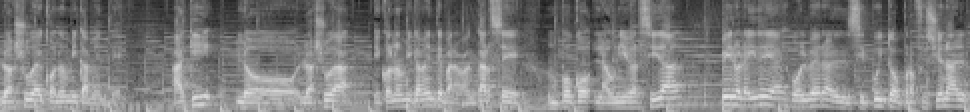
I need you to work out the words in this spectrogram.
lo ayuda económicamente. Aquí lo, lo ayuda económicamente para bancarse un poco la universidad, pero la idea es volver al circuito profesional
